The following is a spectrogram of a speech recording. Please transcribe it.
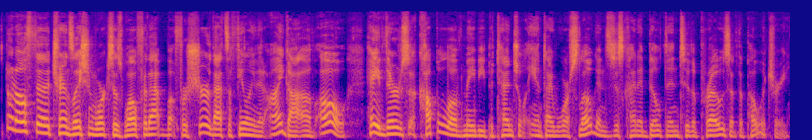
I don't know if the translation works as well for that, but for sure that's a feeling that I got of, oh, hey, there's a couple of maybe potential anti-war slogans just kind of built into the prose of the poetry.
